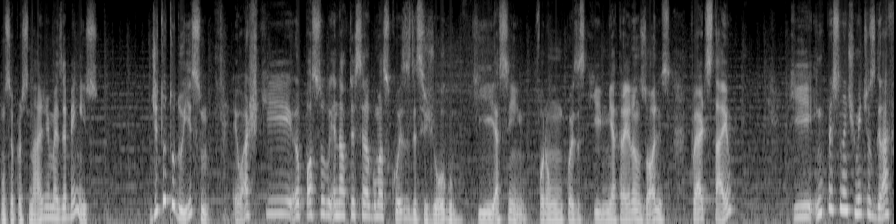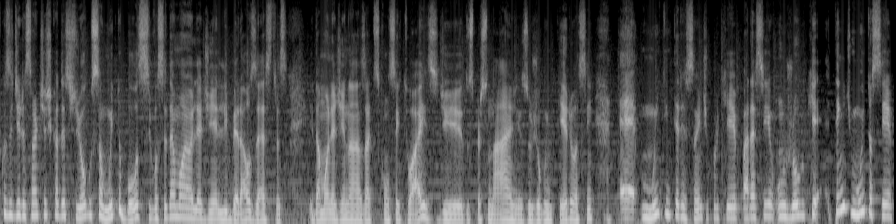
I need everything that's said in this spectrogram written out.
com seu personagem, mas é bem isso. Dito tudo isso, eu acho que eu posso enaltecer algumas coisas desse jogo que, assim, foram coisas que me atraíram os olhos. Foi art style, que impressionantemente os gráficos e direção artística desse jogo são muito boas. Se você der uma olhadinha, liberar os extras e dar uma olhadinha nas artes conceituais de, dos personagens, o jogo inteiro, assim, é muito interessante porque parece um jogo que tende muito a ser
